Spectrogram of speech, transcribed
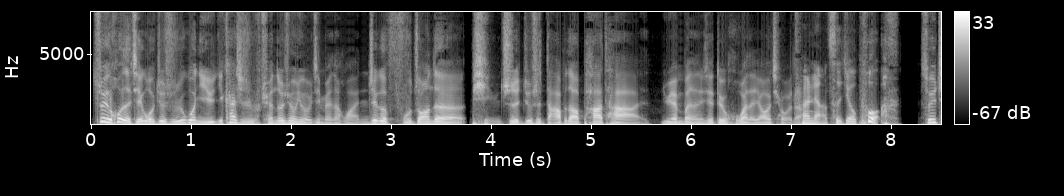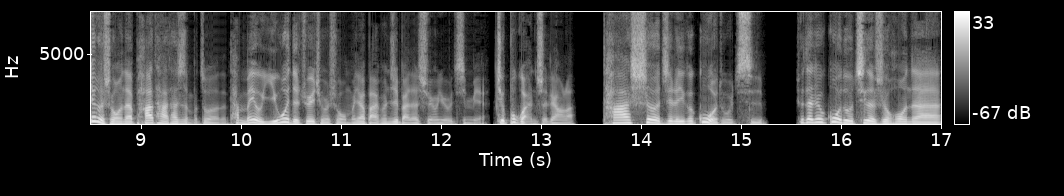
最后的结果就是，如果你一开始全都是用有机棉的话，你这个服装的品质就是达不到 Pata 原本的那些对户外的要求的，穿两次就破。所以这个时候呢，Pata 它是怎么做的呢？它没有一味的追求说我们要百分之百的使用有机棉，就不管质量了。它设计了一个过渡期，就在这个过渡期的时候呢，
